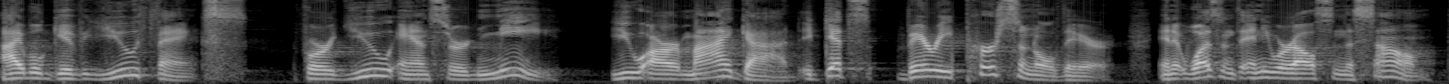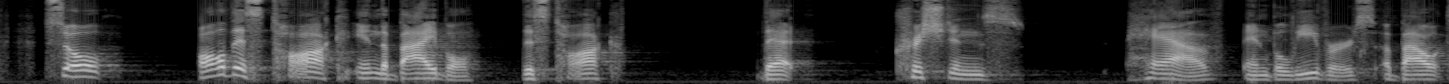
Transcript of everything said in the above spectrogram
I will give you thanks, for you answered me. You are my God. It gets very personal there, and it wasn't anywhere else in the psalm. So, all this talk in the Bible, this talk that Christians have and believers about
